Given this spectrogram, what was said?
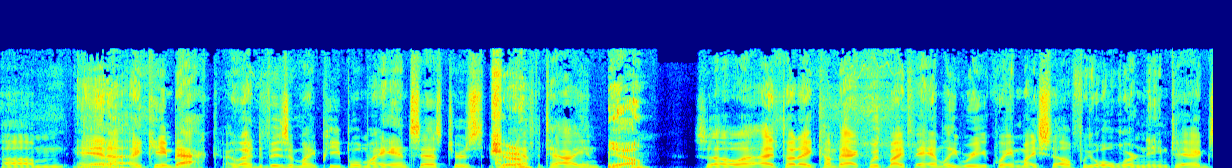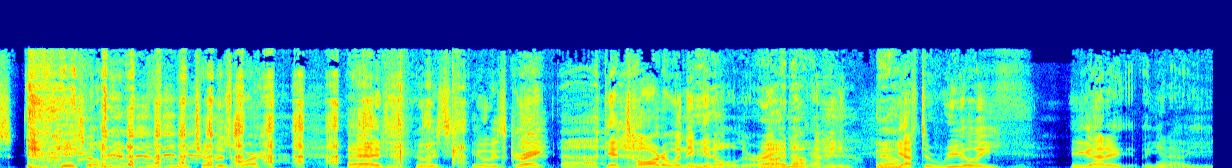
um, and I, I came back. I had to visit my people, my ancestors. Sure. I'm half Italian, Yeah. so uh, I thought I'd come back with my family, reacquaint myself. We all wore name tags, so we knew who each other's were, and it was it was great. Gets harder when they get older, right? I know. I mean, Yeah. you have to really, you got to, you know. You,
